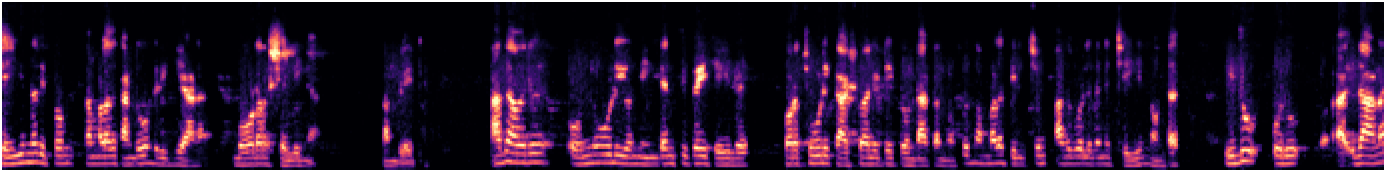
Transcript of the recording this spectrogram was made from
ചെയ്യുന്നത് ഇപ്പം നമ്മളത് കണ്ടുകൊണ്ടിരിക്കുകയാണ് ബോർഡർ ഷെല്ലിംഗ് കംപ്ലീറ്റ്. അത് അവർ ഒന്നുകൂടി ഒന്ന് ഇന്റൻസിഫൈ ചെയ്ത് കുറച്ചുകൂടി കാഷ്വാലിറ്റി ഒക്കെ ഉണ്ടാക്കാൻ നോക്കും. നമ്മൾ തിരിച്ചും അതുപോലെ തന്നെ ചെയ്യുന്നുണ്ട്. ഇത് ഒരു ഇതാണ്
